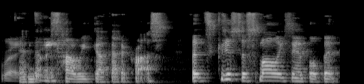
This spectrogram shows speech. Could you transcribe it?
Right. And that's how we got that across. That's just a small example, but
